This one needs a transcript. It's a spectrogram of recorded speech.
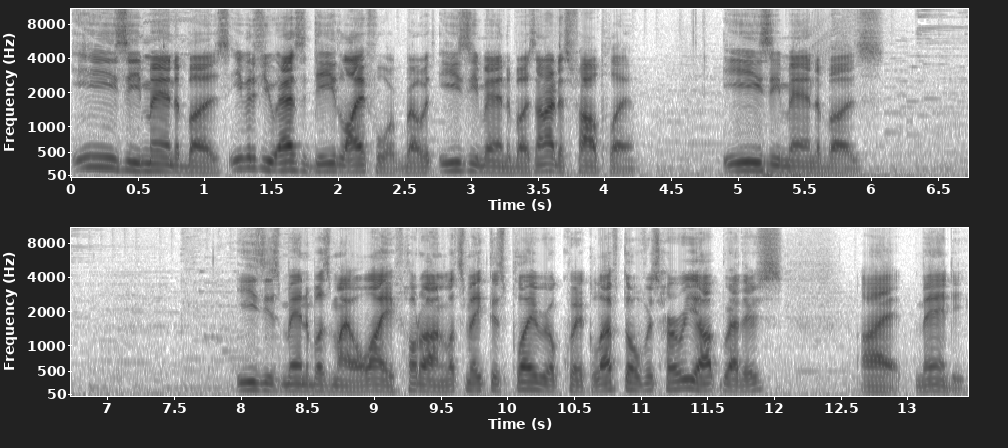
Easy Mandibuzz. Even if you SD Life Orb, bro. With easy Mandibuzz. Not just foul play. Easy Mandibuzz. Easiest Mandibuzz of my life. Hold on, let's make this play real quick. Leftovers, hurry up, brothers. Alright, Mandy.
